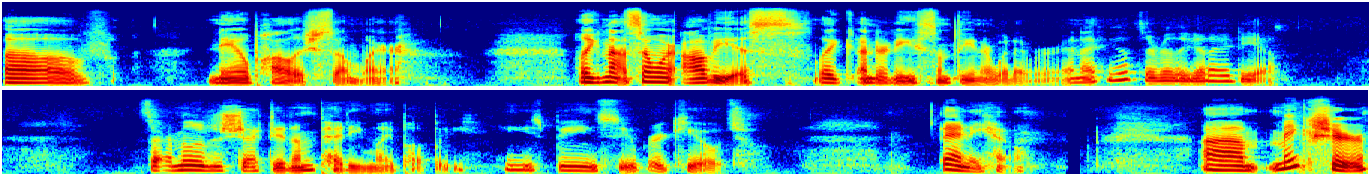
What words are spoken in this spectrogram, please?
of nail polish somewhere. Like, not somewhere obvious, like underneath something or whatever. And I think that's a really good idea. Sorry, I'm a little distracted. I'm petting my puppy. He's being super cute. Anyhow, um, make sure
